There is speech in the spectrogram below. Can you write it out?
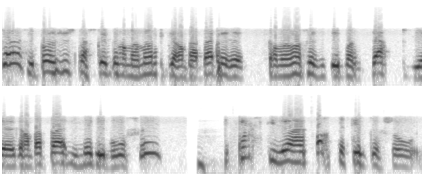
ça, c'est pas juste parce que grand-maman et grand-papa grand-maman faisait des bonnes tartes puis euh, grand-papa allumait des beaux feux. C'est parce qu'ils leur apportent quelque chose.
